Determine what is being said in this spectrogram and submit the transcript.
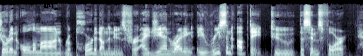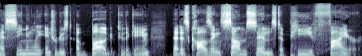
Jordan Oloman reported on the news for IGN, writing a recent update to The Sims 4 has seemingly introduced a bug to the game that is causing some Sims to pee fire.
